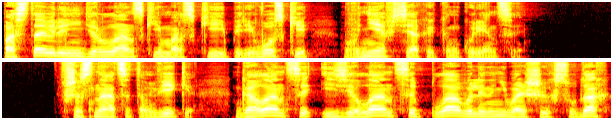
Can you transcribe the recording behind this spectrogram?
поставили нидерландские морские перевозки вне всякой конкуренции. В XVI веке голландцы и зеландцы плавали на небольших судах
